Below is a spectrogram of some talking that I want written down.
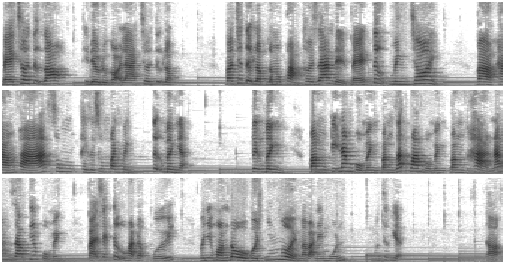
bé chơi tự do, thì đều được gọi là chơi tự lập. Và chơi tự lập là một khoảng thời gian để bé tự mình chơi và khám phá xung, thế giới xung quanh mình. Tự mình ạ. Tự mình bằng kỹ năng của mình, bằng giác quan của mình, bằng khả năng giao tiếp của mình bạn sẽ tự hoạt động với với những món đồ, với những người mà bạn ấy muốn muốn thực hiện. Đó.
